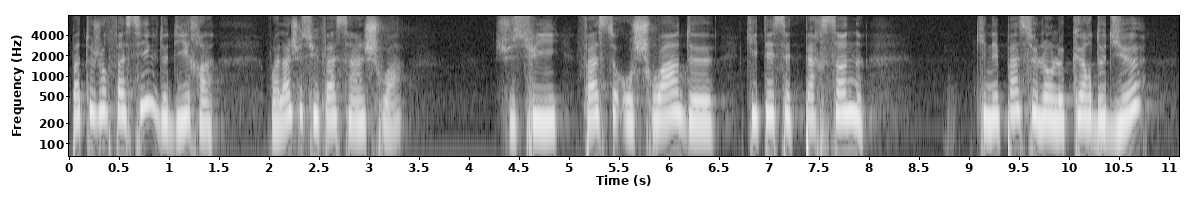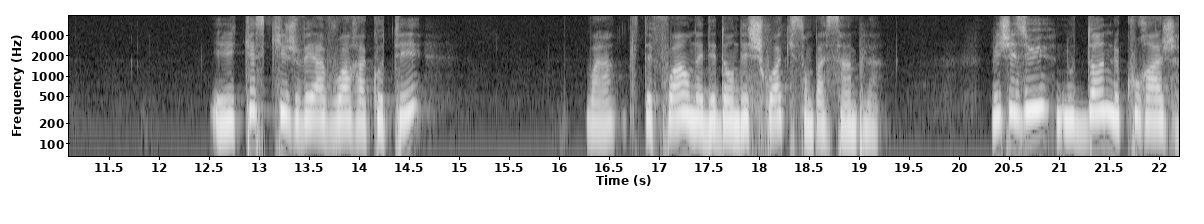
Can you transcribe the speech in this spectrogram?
Pas toujours facile de dire, voilà, je suis face à un choix. Je suis face au choix de quitter cette personne qui n'est pas selon le cœur de Dieu, Et qu'est-ce que je vais avoir à côté? Voilà, des fois, on est dans des choix qui ne sont pas simples. Mais Jésus nous donne le courage,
